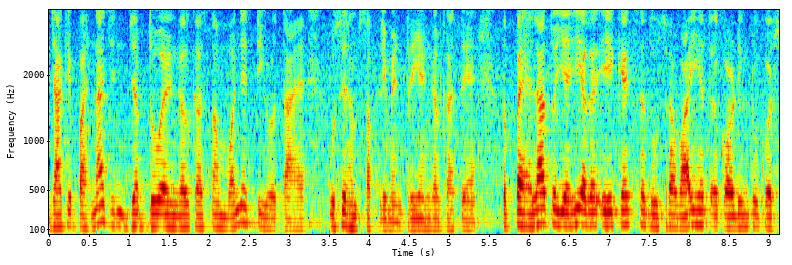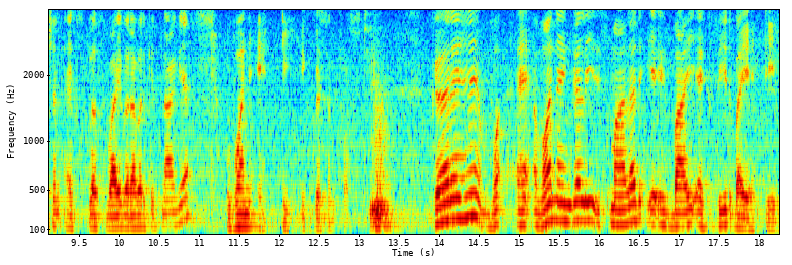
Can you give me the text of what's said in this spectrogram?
जाके पढ़ना, जिन, जब दो एंगल का सम 180 होता है, उसे हम सप्लीमेंट्री एंगल कहते हैं। तो पहला तो यही, अगर एक एक्स है, दूसरा वाई है तो according to question X plus Y बराबर कितना आ गया? 180 इक्वेशन फ़र्स्ट कह रहे हैं one angle is smaller by exceed by eighteen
